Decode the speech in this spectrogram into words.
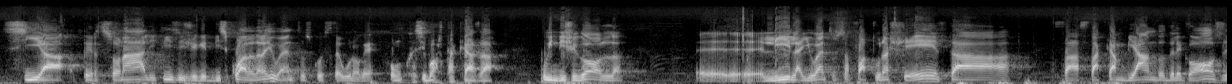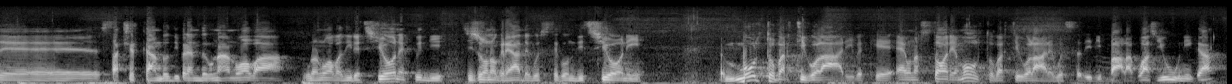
sia personali, fisici che di squadra della Juventus, questo è uno che comunque si porta a casa 15 gol. Eh, lì la Juventus ha fatto una scelta, sta, sta, cambiando delle cose, sta cercando di prendere una nuova, una nuova direzione quindi si sono create queste condizioni molto particolari perché è una storia molto particolare questa di Dybala, quasi unica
